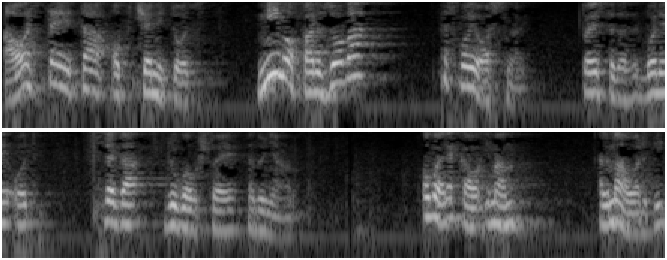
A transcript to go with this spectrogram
a ostaje ta općenitost mimo farzova na svojoj osnovi. To jeste da je bolje od svega drugog što je na Dunjaluku. Ovo je rekao imam Al-Mawardi,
